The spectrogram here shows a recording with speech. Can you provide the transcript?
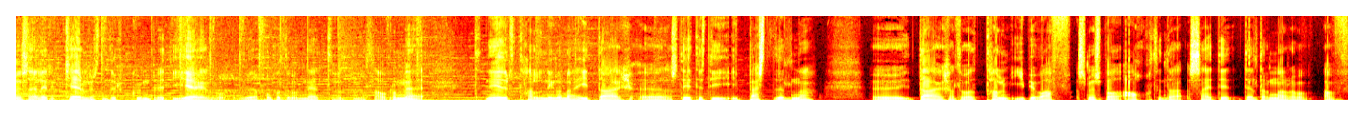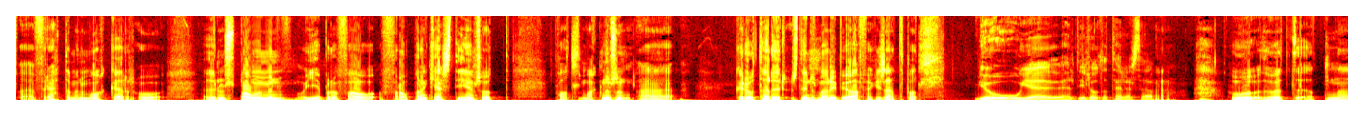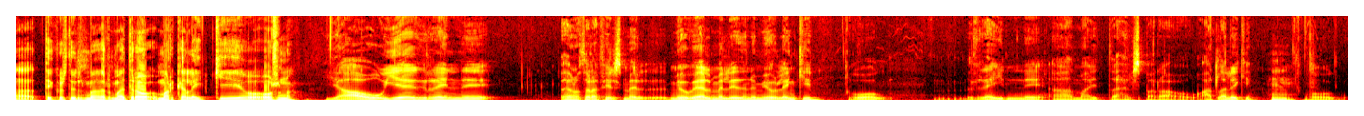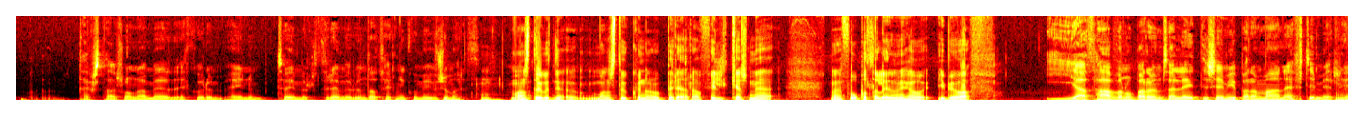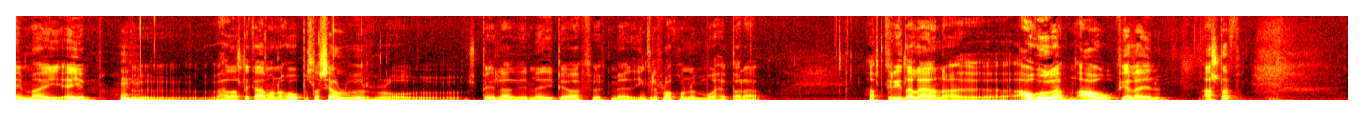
komið sælir kæru hlustundur, Guðmundur heiti ég og við að fókbalta úr net höfum alltaf áfram með niður talninguna í dag uh, það stýttist í, í bestu döluna uh, í dag ætlum við að tala um IBVF sem er spáð áttunda sæti deldarinnar af, af fréttamennum okkar og öðrum spámuminn og ég er bara að fá frábæran gest í heimsótt Pál Magnússon uh, grjótarður stundismæður IBVF, ekki satt Pál? Jú, ég held ég hljóta að teljast það. Þú, þú veit, diggur stundismæður mætir á marga leiki og, og svona Já, ég reyni það er náttúrulega fylgst með, mjög vel með liðinu mjög lengi og reyni að mæta helst bara á alla leiki mm. og tekst það svona með einhverjum einum, tveimur, þreimur undantekningum yfir sumarið. Mm. Mannstu hvernig þú byrjar að fylgjast með, með fókbaltaliðinu hjá IBF? Já, það var nú bara um það leiti sem ég bara man eftir mér heima í eigum. Mm -hmm. uh, hafði alltaf gaman að hópa alltaf sjálfur og spilaði með IBF upp með yngri flokkonum og hef bara haft gríðarlegan uh, áhuga á félaginu, alltaf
